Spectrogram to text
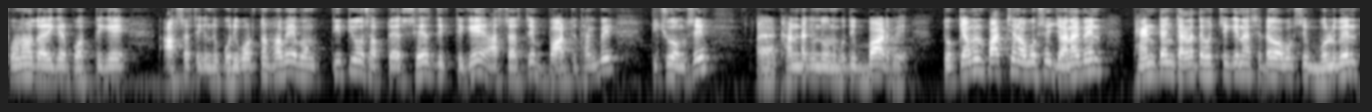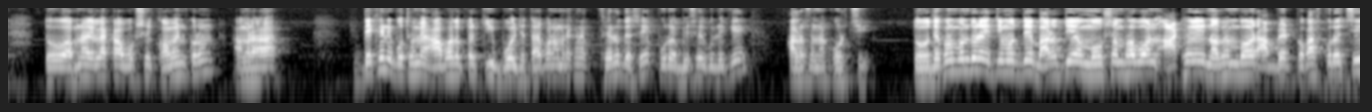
পনেরো তারিখের পর থেকে আস্তে আস্তে কিন্তু পরিবর্তন হবে এবং তৃতীয় সপ্তাহের শেষ দিক থেকে আস্তে আস্তে বাড়তে থাকবে, কিছু অংশে ঠান্ডা কিন্তু অনুভূতি বাড়বে। তো কেমন পাচ্ছেন অবশ্যই জানাবেন, ফ্যান ট্যান চালাতে হচ্ছে কিনা সেটাও অবশ্যই বলবেন। তো আপনার এলাকা অবশ্যই কমেন্ট করুন, আমরা দেখে নিই প্রথমে আবহাওয়া দপ্তর কী বলছে, তারপর আমরা এখানে ফেরত এসে পুরো বিষয়গুলিকে আলোচনা করছি। তো দেখুন বন্ধুরা, ইতিমধ্যে ভারতীয় মৌসুম ভবন আঠেরোই নভেম্বর আপডেট প্রকাশ করেছে।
